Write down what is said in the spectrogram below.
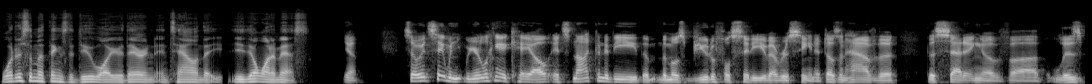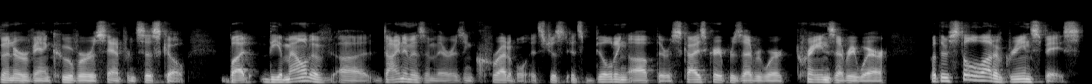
What are some of the things to do while you're there in, in town that you, you don't want to miss? Yeah. So I'd say when, when you're looking at KL, it's not going to be the, the most beautiful city you've ever seen. It doesn't have the the setting of uh, Lisbon or Vancouver or San Francisco, but the amount of uh, dynamism there is incredible. It's just it's building up. There are skyscrapers everywhere, cranes everywhere, but there's still a lot of green space.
